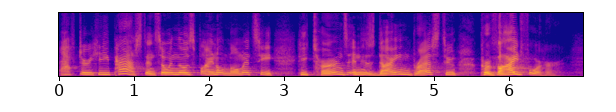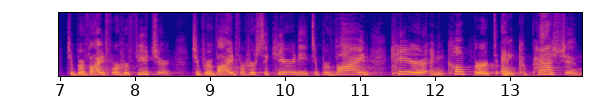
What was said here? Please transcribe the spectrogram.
after he passed. And so in those final moments, he, he turns in his dying breath to provide for her, to provide for her future, to provide for her security, to provide care and comfort and compassion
